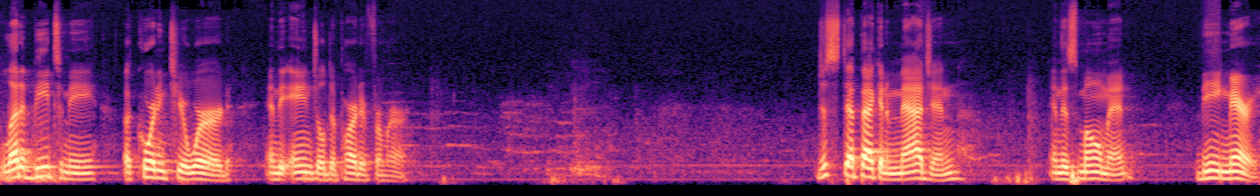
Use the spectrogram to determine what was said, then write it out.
Let it be to me according to your word. And the angel departed from her. Just step back and imagine in this moment being Mary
